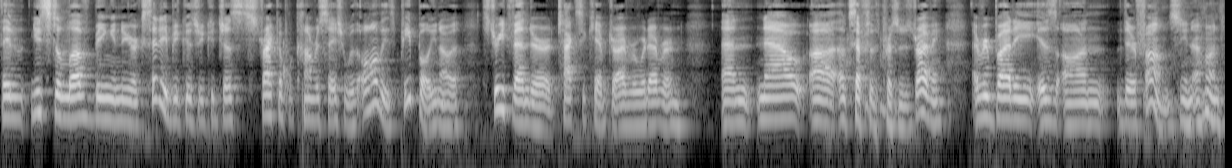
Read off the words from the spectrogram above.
they used to love being in New York City because you could just strike up a conversation with all these people, you know, a street vendor, a taxi cab driver, whatever. And, and now, uh, except for the person who's driving, everybody is on their phones, you know, and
